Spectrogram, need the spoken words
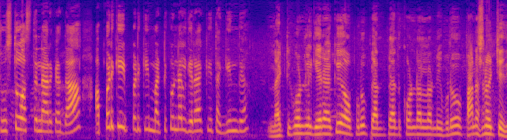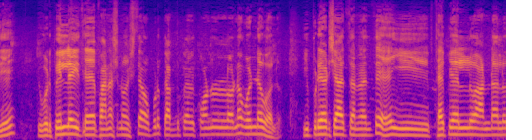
చూస్తూ వస్తున్నారు కదా అప్పటికి ఇప్పటికి మట్టి కుండల గిరాకీ తగ్గిందా? మట్టి కుండల గిరాకీ అప్పుడు పెద్ద పెద్ద కుండల్లో ఇప్పుడు పనసన వచ్చేది ఇప్పుడు పెళ్ళి అయితే పనసన వస్తే అప్పుడు పెద్ద పెద్ద కుండల్లోనే వండేవాళ్ళు. ఇప్పుడు ఏడు చేస్తారంటే ఈ తపేళ్ళు అండాలు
